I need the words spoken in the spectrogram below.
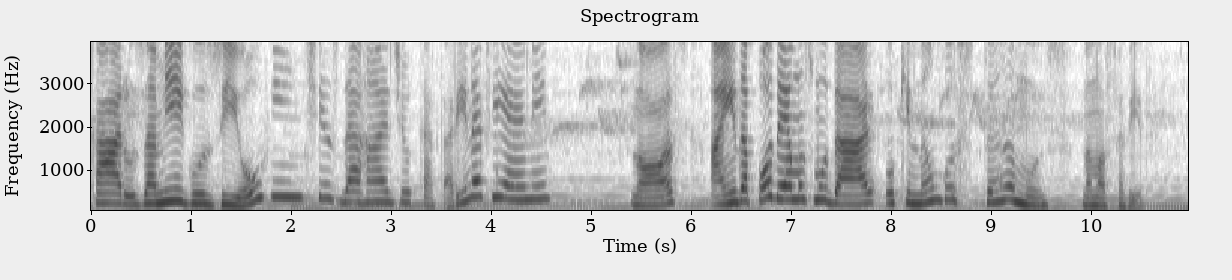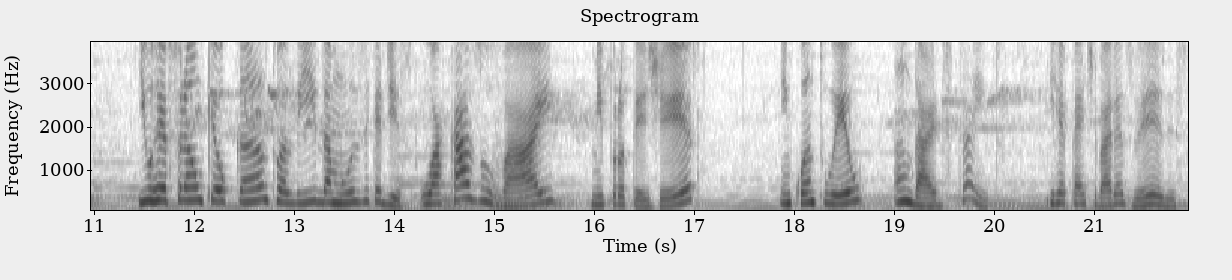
caros amigos e ouvintes da Rádio Catarina FM, nós ainda podemos mudar o que não gostamos na nossa vida. E o refrão que eu canto ali da música diz: O acaso vai me proteger enquanto eu andar distraído. E repete várias vezes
